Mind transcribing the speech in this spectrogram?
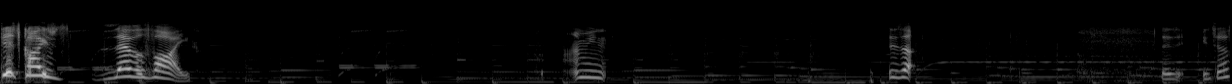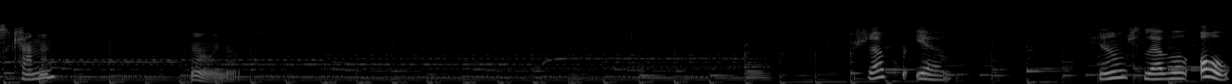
This guy's level 5. I mean, is that. Is, it, is that a cannon? No, no. Should I, yeah. Here's level. Oh!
